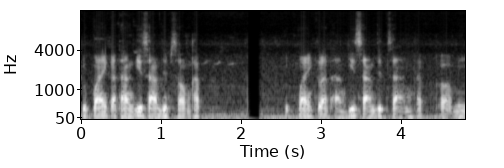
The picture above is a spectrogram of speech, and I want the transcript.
ลูกไม้กระถางที่ 32 ครับ ลูกไม้กระถางที่ 33 ครับ ก็มี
